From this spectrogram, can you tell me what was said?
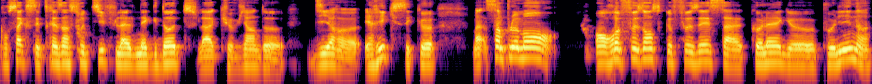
pour ça que c'est très instructif l'anecdote là que vient de dire euh, Eric, c'est que bah, simplement en refaisant ce que faisait sa collègue euh, Pauline,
